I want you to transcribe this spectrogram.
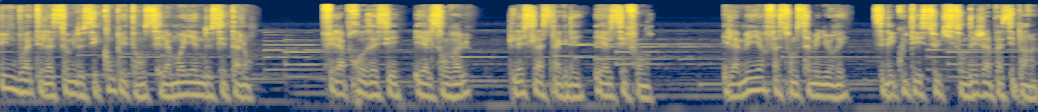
Une boîte est la somme de ses compétences et la moyenne de ses talents. Fais-la progresser et elle s'envole. Laisse-la stagner et elle s'effondre. Et la meilleure façon de s'améliorer, c'est d'écouter ceux qui sont déjà passés par là.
